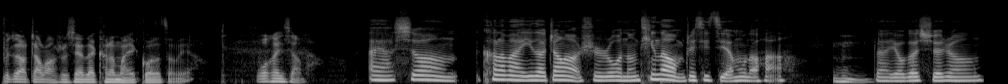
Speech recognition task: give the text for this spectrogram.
不知道张老师现在在克拉玛依过得怎么样？我很想他。哎呀，希望克拉玛依的张老师如果能听到我们这期节目的话，嗯，对，有个学生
